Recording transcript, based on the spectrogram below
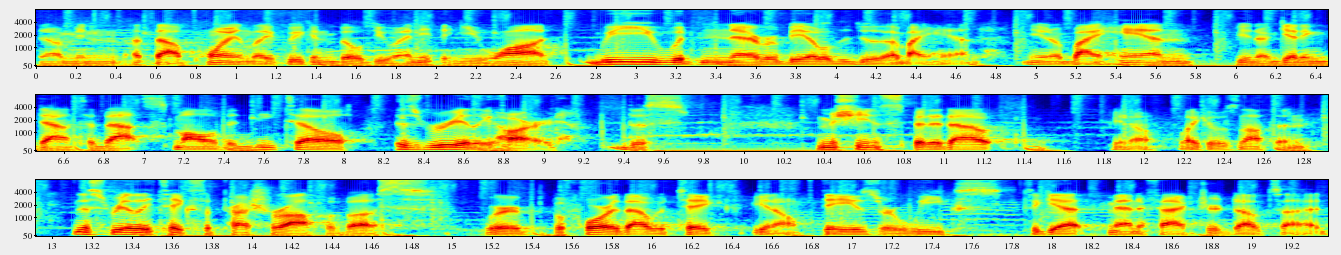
You know, I mean, at that point, like we can build you anything you want. We would never be able to do that by hand. You know, by hand, you know, getting down to that small of a detail is really hard. This machine spit it out, you know, like it was nothing. This really takes the pressure off of us where before that would take, you know, days or weeks to get manufactured outside.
